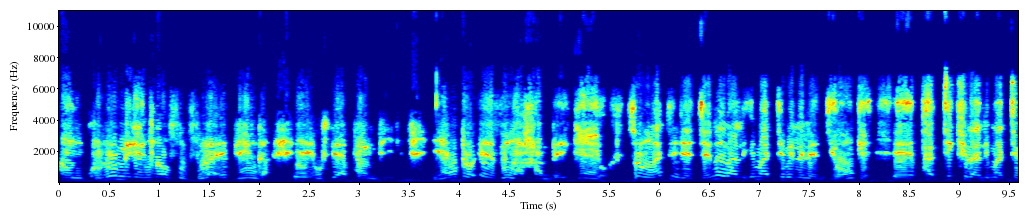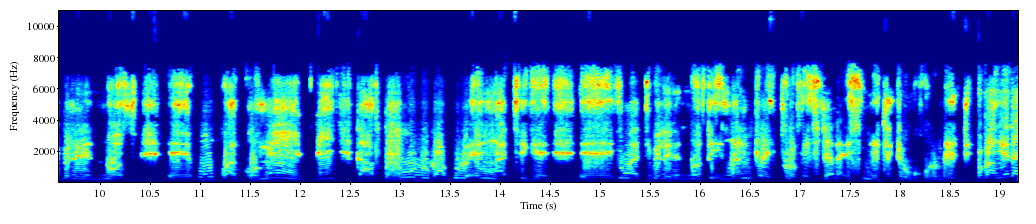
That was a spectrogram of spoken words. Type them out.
angikhulumi-ke nxa usudlula ebhinga um usiya phambili. Yinto ezingahambekiyo. So ngathi nje general imathebeleland yonke um particularly imathebeleland north um umgwaqo mibi kakhulu engingathi-ke um imathebeleland north inganikwa iprovinsiyana esinikethwe nguhulumende. Kubangela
